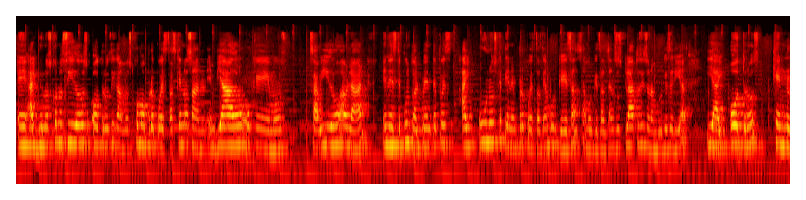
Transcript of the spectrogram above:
eh, algunos conocidos, otros digamos como propuestas que nos han enviado o que hemos sabido hablar. En este puntualmente pues hay unos que tienen propuestas de hamburguesas, hamburguesas ya en sus platos y son hamburgueserías y hay otros que no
